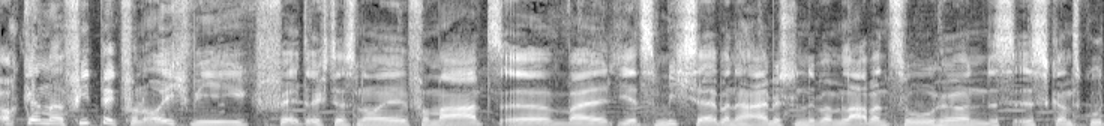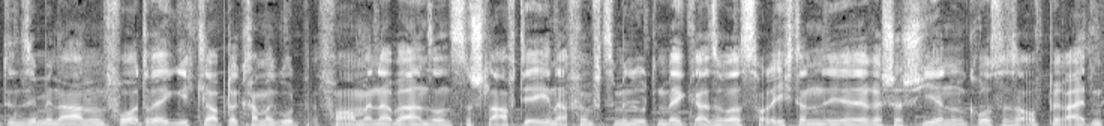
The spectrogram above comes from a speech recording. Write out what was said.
auch gerne mal Feedback von euch. Wie gefällt euch das neue Format? Äh, weil jetzt mich selber eine halbe Stunde beim Labern zuhören, das ist ganz gut in Seminaren und Vorträgen. Ich glaube, da kann man gut performen, aber ansonsten schlaft ihr eh nach 15 Minuten weg. Also was soll ich dann äh, recherchieren und großes aufbereiten?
